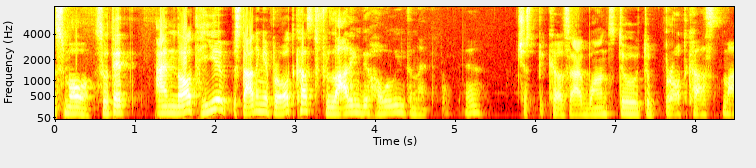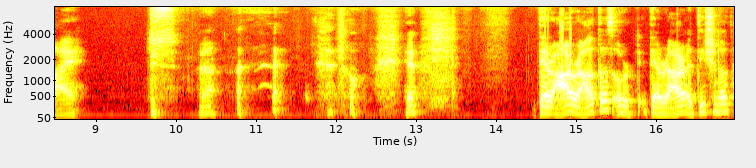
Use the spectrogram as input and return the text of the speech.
small so that I'm not here starting a broadcast flooding the whole internet. Yeah? Just because I want to, to broadcast my this. Yeah. no. Yeah. There are routers or there are additional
